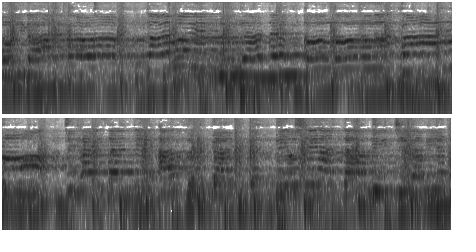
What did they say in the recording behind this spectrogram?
想い答えはいつだって心の中の地平線に明日がて見失った道が見えた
